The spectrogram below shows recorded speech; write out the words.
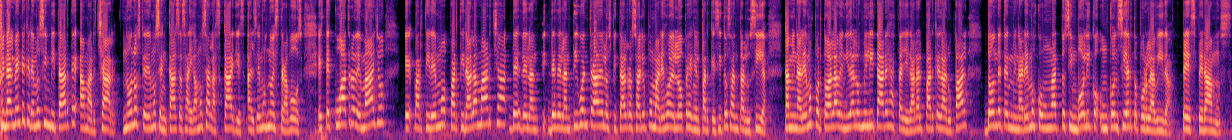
Finalmente queremos invitarte a marchar, no nos quedemos en casa, salgamos a las calles, alcemos nuestra voz. Este 4 de mayo eh, partirá la marcha desde la, desde la antigua entrada del Hospital Rosario Pumarejo de López en el Parquecito Santa Lucía. Caminaremos por toda la Avenida de los Militares hasta llegar al Parque Garupal, donde terminaremos con un acto simbólico, un concierto por la vida. Te esperamos.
